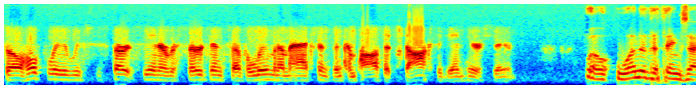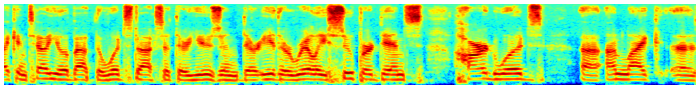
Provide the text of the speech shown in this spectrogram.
so hopefully we start seeing a resurgence of aluminum actions and composite stocks again here soon. Well, one of the things I can tell you about the wood stocks that they're using, they're either really super dense hardwoods, uh, unlike uh,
